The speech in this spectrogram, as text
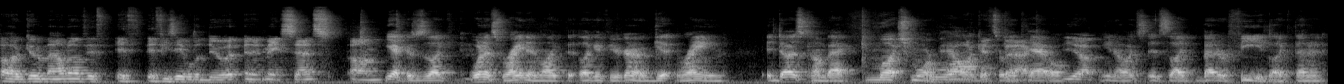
a good amount of if if, if he's able to do it and it makes sense. Um, Yeah, because like when it's raining, like like if you're gonna get rain, it does come back much more palatable for back. the cattle. Yeah. you know, it's it's like better feed. Like then, it,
